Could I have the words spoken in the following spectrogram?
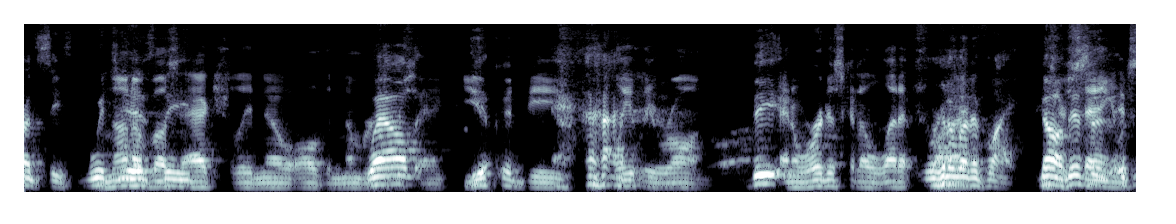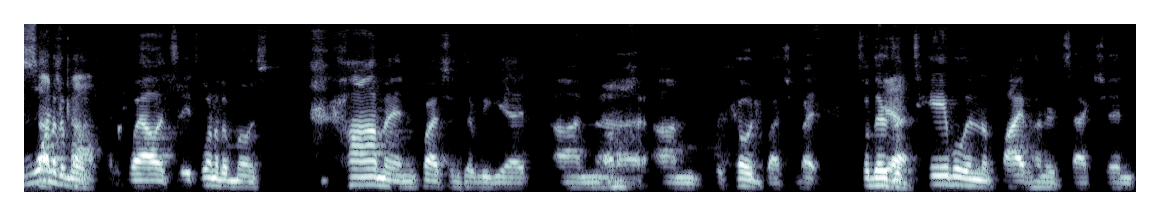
parentheses, which None is of us the actually know all the numbers Well. You could be completely wrong. the And we're just gonna let it fly. we're gonna let it fly. No, this is it's one of the most well, it's it's one of the most common questions that we get on uh, on the code question. But so there's Yeah. a table in the 500 section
